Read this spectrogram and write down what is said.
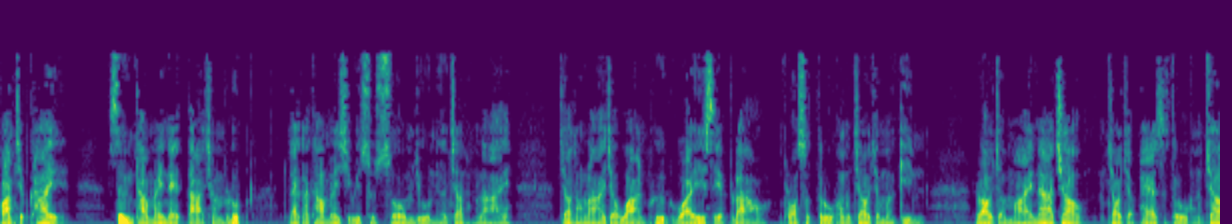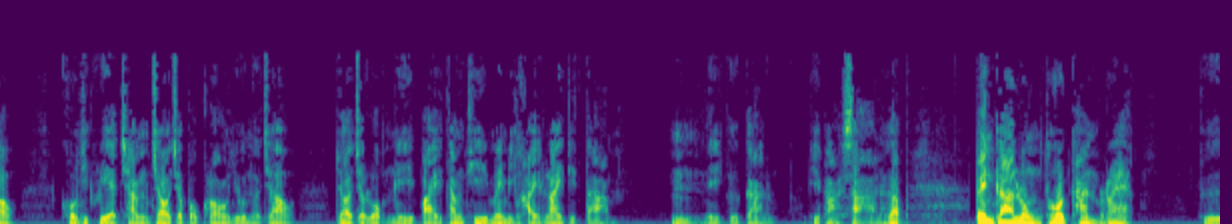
ความเจ็บไข้ ซึ่งทำให้ในตาชำรุด และกระทำให้ชีวิตสุดโทมอยู่เหนือเจ้าทั้งหลาย เจ้าทั้งหลายจะหวานพืชไว้เสียเปล่า เพราะศัตรูของเจ้าจะมากิน เราจะหมายหน้าเจ้า เจ้าจะแพ้ศัตรูของเจ้า คนที่เกลียดชังเจ้าจะปกครองอยู่เหนือเจ้า เจ้าจะหลบหนีไปทั้งที่ไม่มีใครไล่ติดตาม อืม นี่คือการพิพากษานะครับ เป็นการลงโทษขั้นแรก คือ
